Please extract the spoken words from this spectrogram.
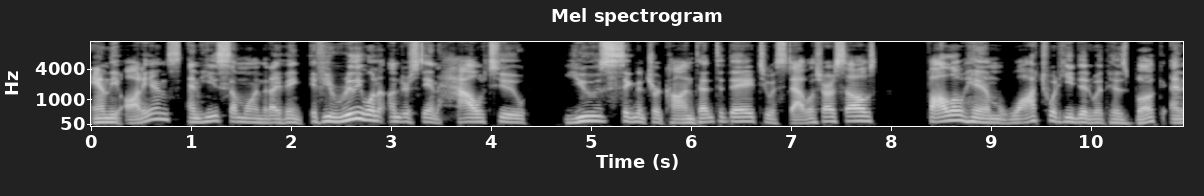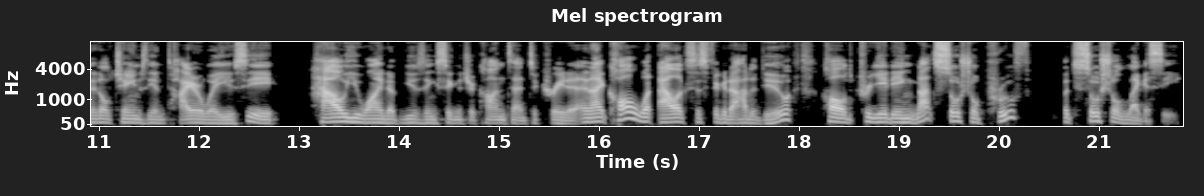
and the audience, and he's someone that I think if you really want to understand how to use signature content today to establish ourselves, follow him, watch what he did with his book, and it'll change the entire way you see how you wind up using signature content to create it. And I call what Alex has figured out how to do called creating not social proof, but social legacy.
